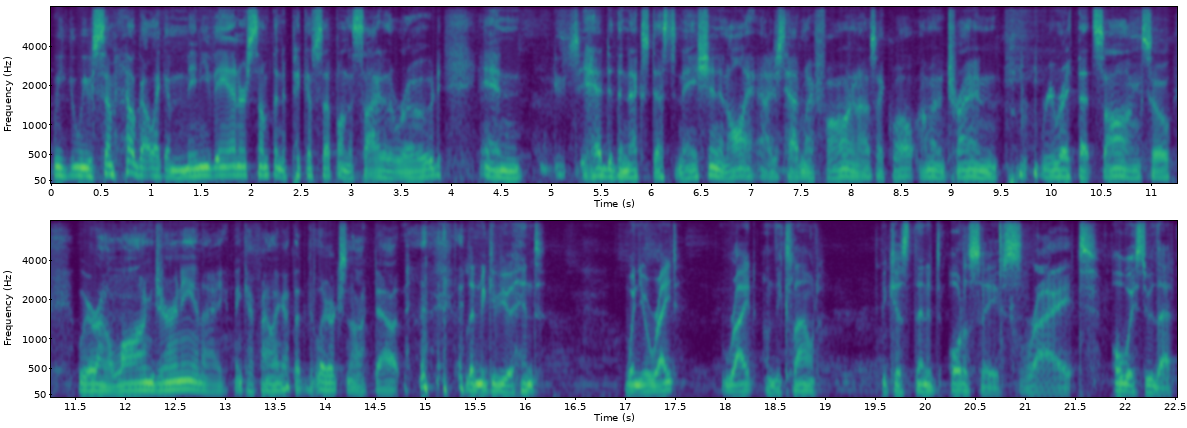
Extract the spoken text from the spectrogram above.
we, we somehow got like a minivan or something to pick us up on the side of the road and head to the next destination and all I, I just had my phone and I was like well I'm going to try and rewrite that song so we were on a long journey and I think I finally got the lyrics knocked out Let me give you a hint. When you write, write on the cloud, because then it auto saves. right Always do that.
